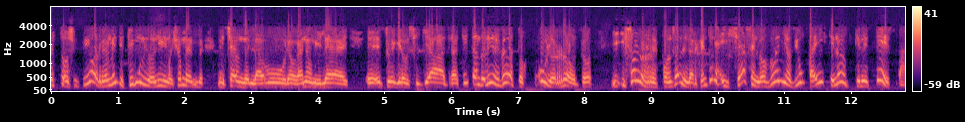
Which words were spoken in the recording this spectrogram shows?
esto, digo, realmente estoy muy dolido. Yo me, me, echaron del laburo, ganó mi ley, eh, tuve que ir a un psiquiatra. Estoy tan dolido y veo estos culos rotos y, son los responsables de la Argentina y se hacen los dueños de un país que no que detestan.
